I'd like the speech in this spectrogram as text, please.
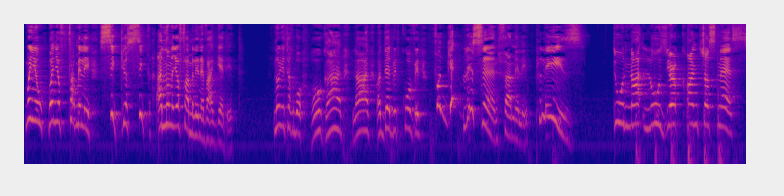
When you when your family sick, you're sick, and none of your family never get it. No, you talk about, oh God, Lord, I'm dead with COVID. Forget, listen, family, please do not lose your consciousness.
